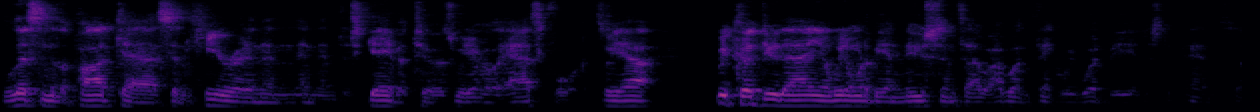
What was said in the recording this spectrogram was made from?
listen to the podcast and hear it, and then and then just gave it to us. We didn't really ask for it, so yeah, we could do that. You know, we don't want to be a nuisance. I, I wouldn't think we would be. It just depends. So,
